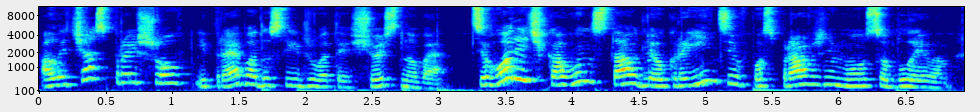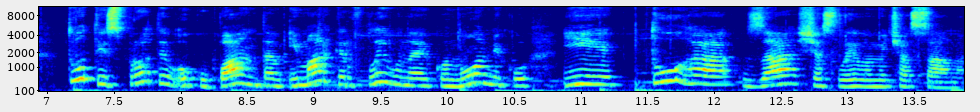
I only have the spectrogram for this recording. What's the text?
Але час пройшов і треба досліджувати щось нове. Цьогоріч кавун став для українців по-справжньому особливим. Тут і спротив окупантам, і маркер впливу на економіку, і туга за щасливими часами.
